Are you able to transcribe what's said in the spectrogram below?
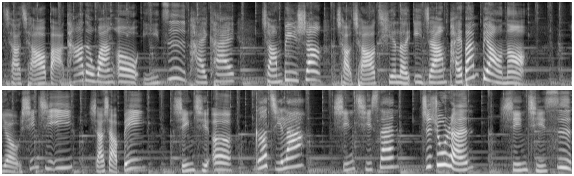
巧巧把她的玩偶一字排开，墙壁上巧巧贴了一张排班表呢。有星期一小小兵，星期二哥吉拉。星期三，蜘蛛人；星期四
